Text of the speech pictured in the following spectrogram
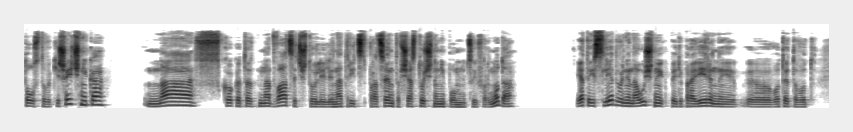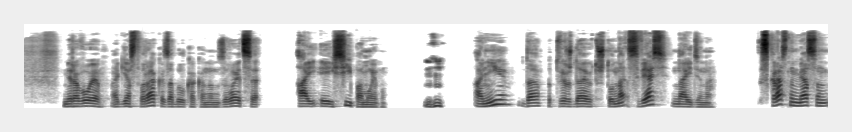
толстого кишечника на сколько-то, на 20 что ли, или на 30 процентов, сейчас точно не помню цифр, но да. Это исследования научные, перепроверенные, э, вот это вот мировое агентство рака, забыл, как оно называется, IAC, по-моему. Угу. Они, да, подтверждают, что на... связь найдена. С красным мясом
